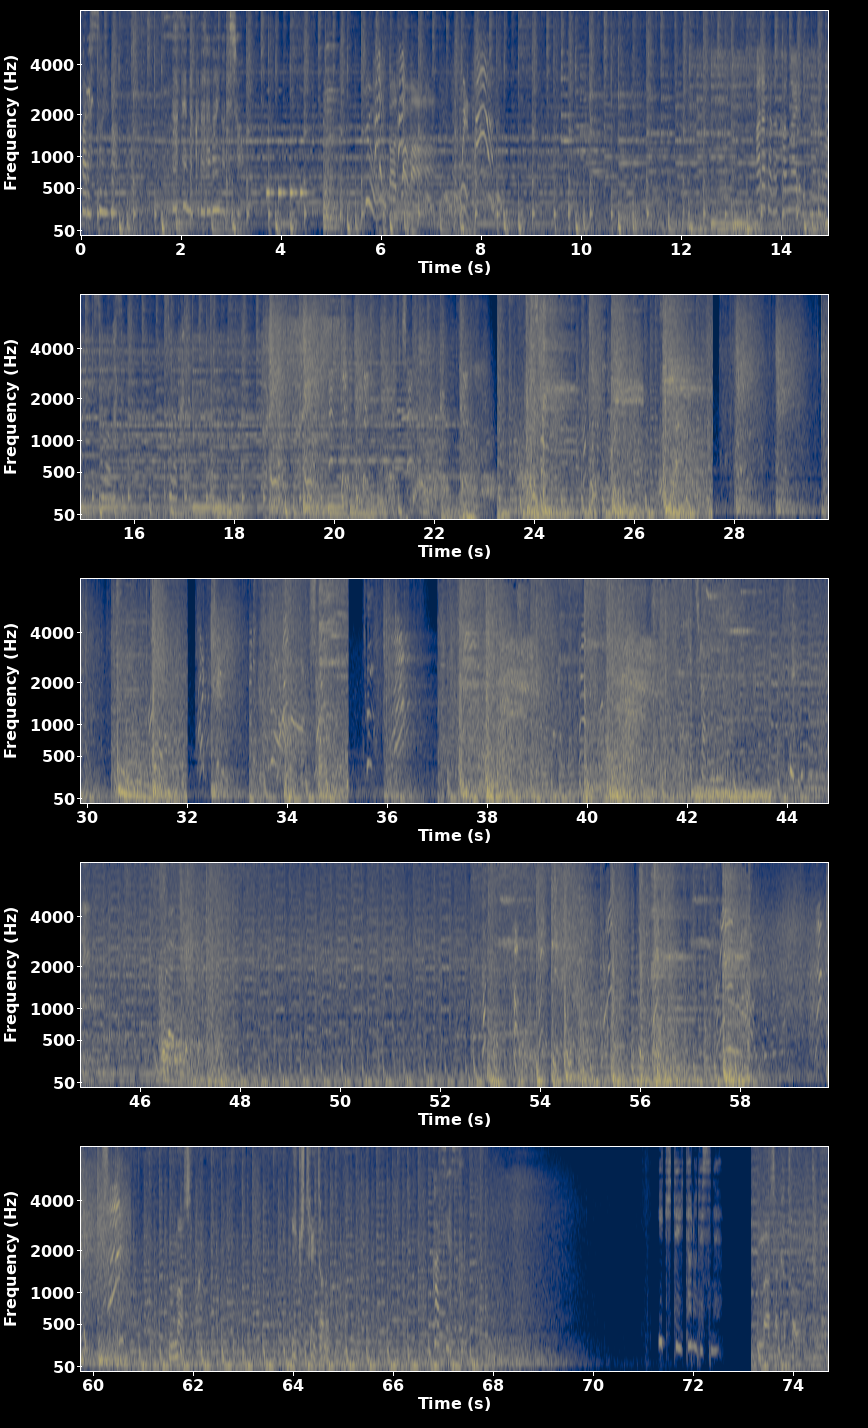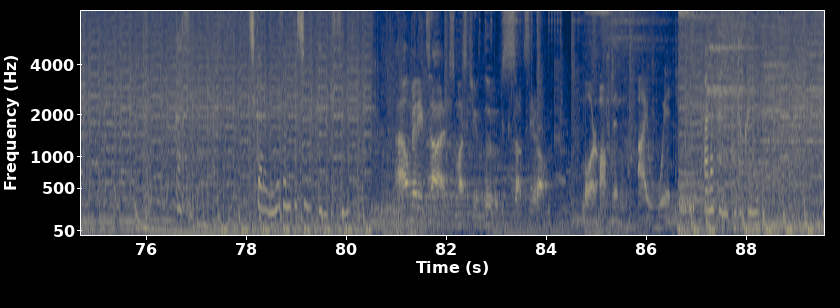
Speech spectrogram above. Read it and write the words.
争いはなぜなくならないのでしょう。あなたが考えるべきなのはその技その方。まさか。生きていたのか。和也さん。生きていたのですね。まさかと思った和也力に目覚めてしまったのですね。How many times must you lose, Sub-Zero? More often, I win. あなたの孤独に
